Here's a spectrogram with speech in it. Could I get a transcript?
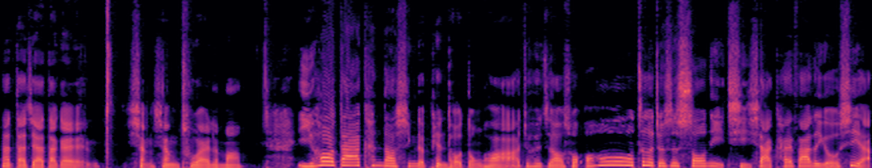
那大家大概想象出来了吗？以后大家看到新的片头动画，就会知道说，哦，这个就是 Sony 旗下开发的游戏啊。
